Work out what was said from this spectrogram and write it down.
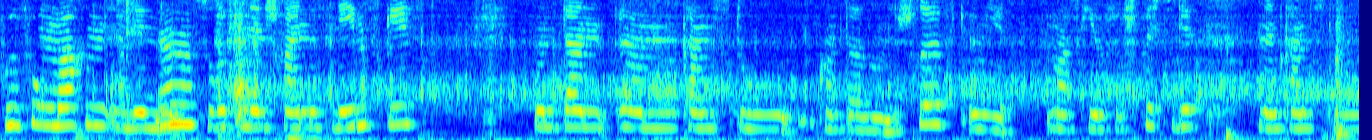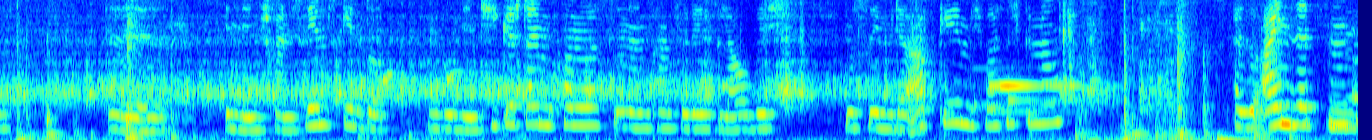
Prüfung machen, in der du Ja. zurück in den Schrein des Lebens gehst. Und dann ähm, kannst du, kommt da so eine Schrift, irgendwie Maskiosha spricht zu dir. Und dann kannst du äh, in den Schrein des Lebens gehen, dort, wo du den Chica-Stein bekommen hast. Und dann kannst du den, glaube ich, musst du ihn wieder abgeben, ich weiß nicht genau. Also einsetzen.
